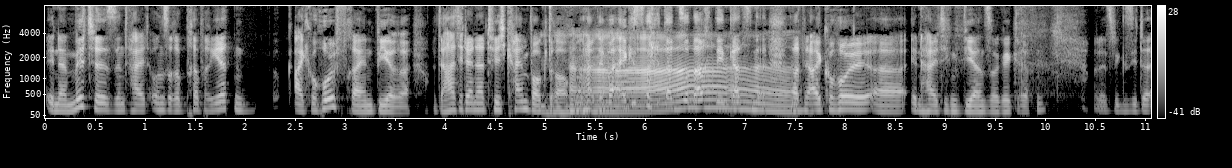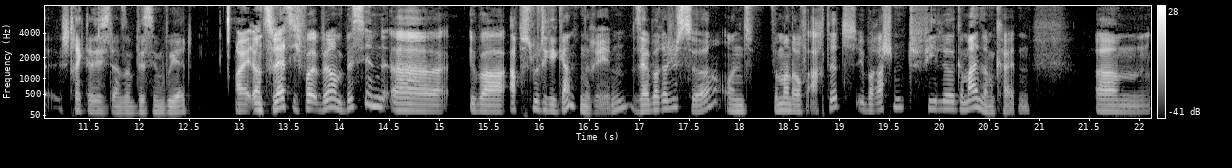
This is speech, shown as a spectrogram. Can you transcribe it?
in der Mitte sind halt unsere präparierten alkoholfreien Biere. Und da hatte der natürlich keinen Bock drauf. Man hat immer extra dann so nach den ganzen, nach den alkoholinhaltigen äh, Bieren so gegriffen. Und deswegen sieht er, streckt er sich dann so ein bisschen weird. Alright, und zuletzt, ich will noch ein bisschen äh, über absolute Giganten reden. Selber Regisseur und wenn man darauf achtet, überraschend viele Gemeinsamkeiten. Ähm,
